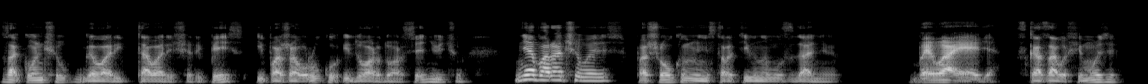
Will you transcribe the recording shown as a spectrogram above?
Закончил говорить товарищ Репейс и пожал руку Эдуарду Арсеньевичу, не оборачиваясь, пошел к административному зданию. «Бывай, Эдя!» — сказал Эфимози,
